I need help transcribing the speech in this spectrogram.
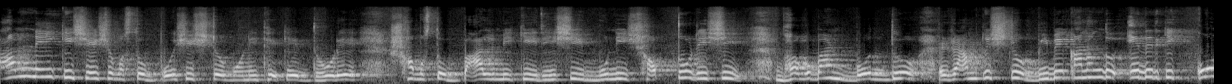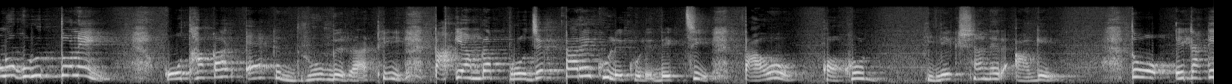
দাম নেই কি সেই সমস্ত বৈশিষ্ট্য মণি থেকে ধরে সমস্ত বাল্মীকি, ঋষি, মুনি, সপ্ত ঋষি, ভগবান, বৌদ্ধ, রামকৃষ্ণ, বিবেকানন্দ, এদের কি কোনো গুরুত্ব নেই? কোথাকার এক ধ্রুব রাঠি তাকে আমরা প্রজেক্টারে খুলে খুলে দেখছি, তাও কখন ইলেকশনের আগে। তো এটাকে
